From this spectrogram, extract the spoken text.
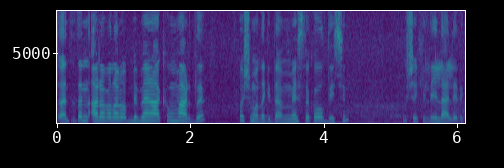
Zaten arabalara bir merakım vardı. Hoşuma da giden meslek olduğu için bu şekilde ilerledik.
